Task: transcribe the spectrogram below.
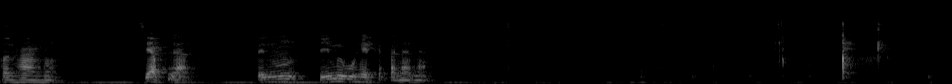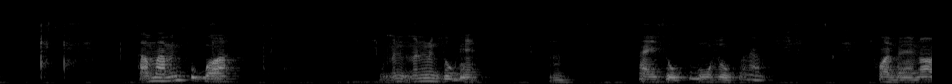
ค่อนข้างเสียบแหละเป็นฝีมือผู้เห็ดกับปานนันนะ ถามมามันสุกบ่มันมันมันสุกไงไข่สุกหมูสุกนะครับทอดไปในนอก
